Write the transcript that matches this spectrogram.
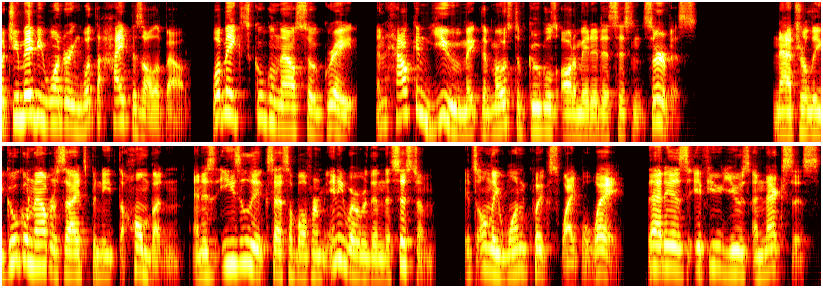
but you may be wondering what the hype is all about. What makes Google Now so great, and how can you make the most of Google's automated assistant service? Naturally, Google Now resides beneath the Home button and is easily accessible from anywhere within the system. It's only one quick swipe away. That is, if you use a Nexus.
